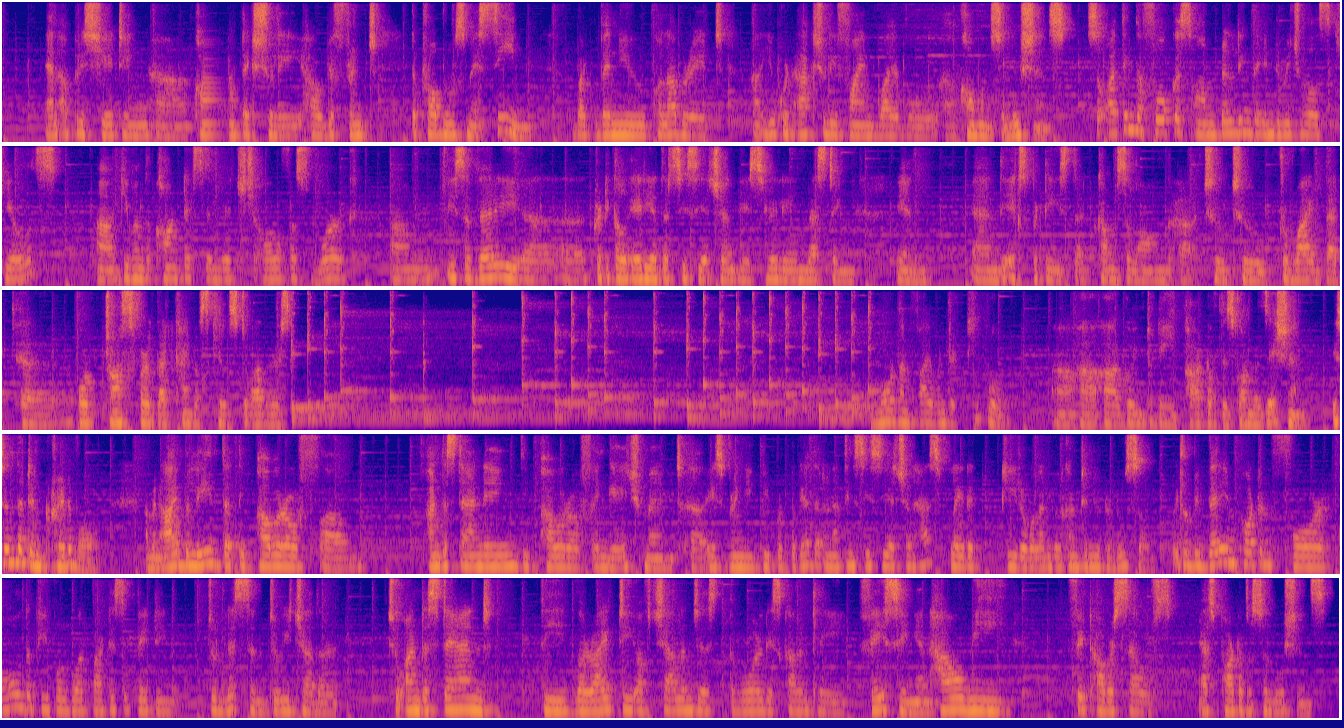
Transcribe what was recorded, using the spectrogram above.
and appreciating uh, contextually how different the problems may seem. But when you collaborate you could actually find viable common solutions. So i think the focus on building the individual skills uh, given the context in which all of us work, um, is a very uh, uh critical area that CCHN is really investing in and the expertise that comes along uh, to, to provide that uh, or transfer that kind of skills to others. More than 500 people uh, are going to be part of this conversation. Isn't that incredible? I mean, I believe that the power of um, understanding the power of engagement uh, is bringing people together. And I think CCHN has played a key role and will continue to do so. It will be very important for all the people who are participating to listen to each other, to understand the variety of challenges the world is currently facing and how we fit ourselves as part of the solutions.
